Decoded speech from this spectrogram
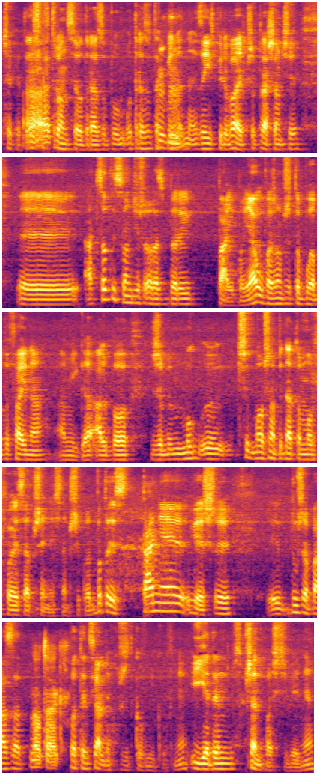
Czekaj, to ja się wtrącę od razu, bo od razu tak mhm. mnie zainspirowałeś, przepraszam cię. Yy, a co ty sądzisz o Raspberry Pi? Bo ja uważam, że to byłaby fajna Amiga, albo żeby mógł, yy, czy można by na to MorphOSa przenieść na przykład, bo to jest tanie, wiesz, yy, duża baza no tak. potencjalnych użytkowników, nie? I jeden sprzęt właściwie, nie?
